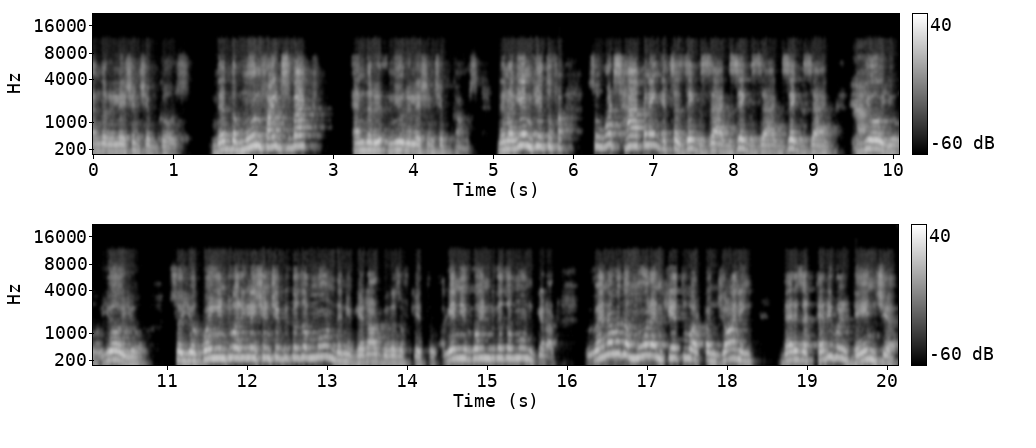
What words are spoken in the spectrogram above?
and the relationship goes. Then the moon fights back and the new relationship comes. Then again Ketu. So what's happening? It's a zigzag, zigzag, zigzag, yeah. yo-yo, yo-yo. So you're going into a relationship because of moon, then you get out because of Ketu. Again, you go in because of moon, get out. Whenever the moon and Ketu are conjoining, there is a terrible danger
